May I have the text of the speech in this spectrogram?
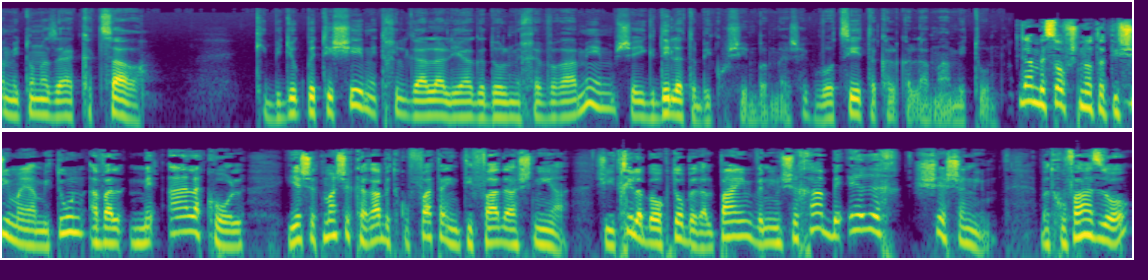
המיתון הזה היה קצר, כי בדיוק ב-90 התחיל גל העלייה הגדול מחבר העמים, שהגדיל את הביקושים במשק והוציא את הכלכלה מהמיתון. גם בסוף שנות ה-90 היה מיתון, אבל מעל הכל יש את מה שקרה בתקופת האינתיפאדה השנייה, שהתחילה באוקטובר 2000 ונמשכה בערך 6 שנים. בתקופה הזו...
